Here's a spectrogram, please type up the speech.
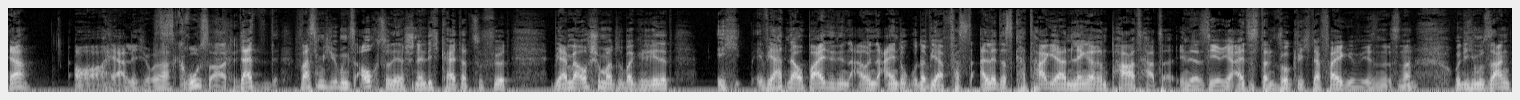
Ja. Oh, herrlich, oder? Das ist großartig. Das, was mich übrigens auch zu der Schnelligkeit dazu führt, wir haben ja auch schon mal drüber geredet, ich, wir hatten ja auch beide den Eindruck, oder wir fast alle, dass Kartagia einen längeren Part hatte in der Serie, als es dann wirklich der Fall gewesen ist. Mhm. Ne? Und ich muss sagen,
